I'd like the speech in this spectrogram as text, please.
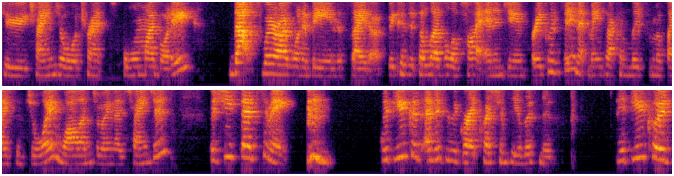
to change or transform my body, that's where I want to be in the state of because it's a level of high energy and frequency, and it means I can live from a place of joy while I'm doing those changes. But she said to me, if you could, and this is a great question for your listeners, if you could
